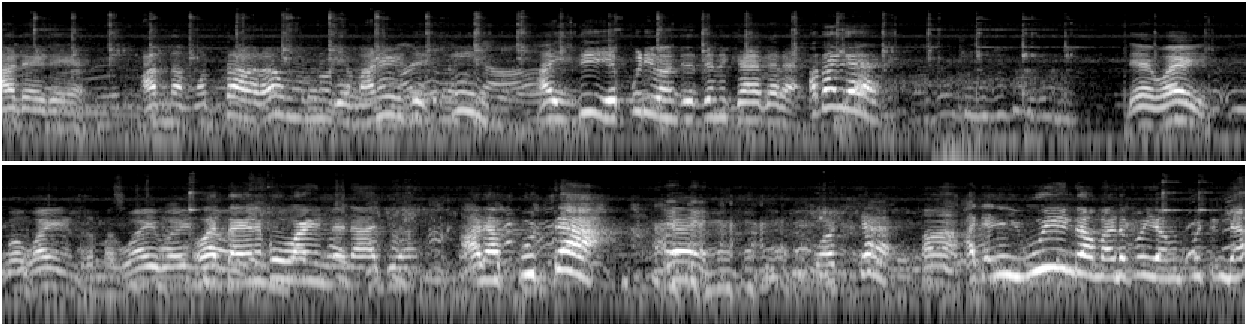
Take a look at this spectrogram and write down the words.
ஆடேடே அந்த முத்தாரம் உன்னுடைய மனைவி இது எப்படி வந்ததுன்னு கேக்குற அதாங்க. டேய் ஒய் மாதிரி ஒய் ஒய் ஒருத்தன் எனக்கு வாங்கிட்டேன் அட புட்டா. ஆ, அது நீ ஊயின்றா மன போய் அவன் புட்டுண்டா?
